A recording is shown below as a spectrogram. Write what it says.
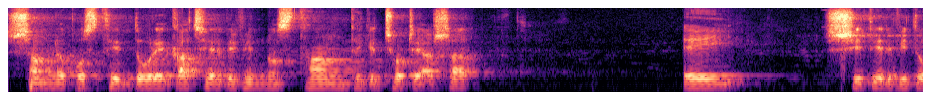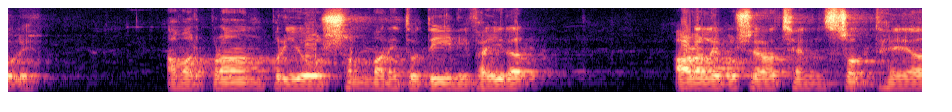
সামনে উপস্থিত দৌড়ে কাছের বিভিন্ন স্থান থেকে ছুটে আসা, এই শীতের ভিতরে আমার প্রাণ প্রিয় সম্মানিত দিনী ভাইরা, আড়ালে বসে আছেন শ্রদ্ধেয়া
